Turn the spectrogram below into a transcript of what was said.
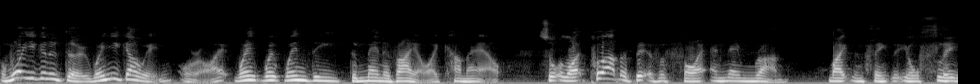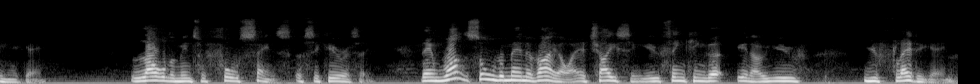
And what you're going to do when you go in, all right, when, when, when the, the men of Ai come out, sort of like put up a bit of a fight and then run, make them think that you're fleeing again, lull them into a false sense of security. Then once all the men of Ai are chasing you, thinking that you know you've you've fled again,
